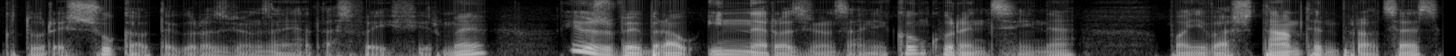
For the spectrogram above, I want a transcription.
który szukał tego rozwiązania dla swojej firmy, już wybrał inne rozwiązanie konkurencyjne, ponieważ tamten proces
